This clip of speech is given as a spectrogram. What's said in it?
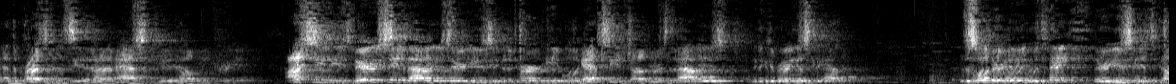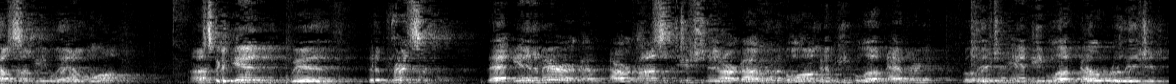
and the presidency that I'm asking you to help me create. I see these very same values they're using to turn people against each other as the values that can bring us together. This is what they're doing with faith. They're using it to tell some people they don't belong. Let's begin with the principle that in America, our Constitution and our government belong to people of every religion and people of no religion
